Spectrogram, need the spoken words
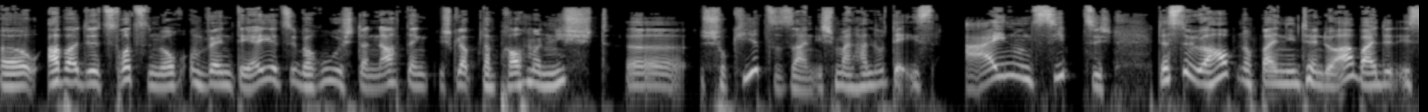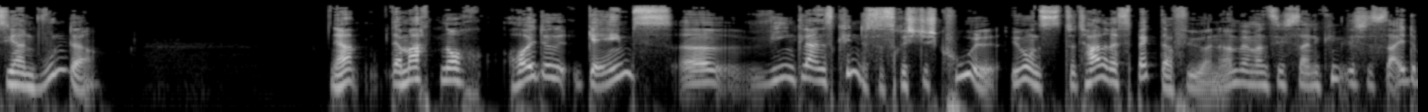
äh, arbeitet jetzt trotzdem noch. Und wenn der jetzt über Ruhestand nachdenkt, ich glaube, dann braucht man nicht äh, schockiert zu sein. Ich meine, hallo, der ist 71. Dass der überhaupt noch bei Nintendo arbeitet, ist ja ein Wunder. Ja, der macht noch heute Games äh, wie ein kleines Kind. Das ist richtig cool. Übrigens, total Respekt dafür, ne? wenn man sich seine kindliche Seite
